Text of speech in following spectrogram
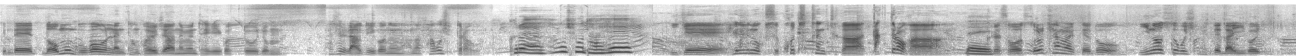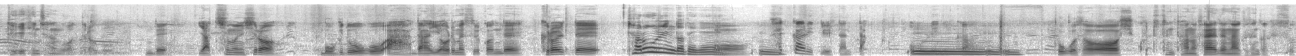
근데 너무 무거운 랜턴 걸지 않으면 되게 이것도 좀 사실 나도 이거는 하나 사고 싶더라고 그래, 하고 싶은 거 다 해. 이게 헬리녹스 코치 텐트가 딱 들어가 네. 그래서 솔캠 할 때도 이너 쓰고 싶을 때 나 이거 되게 괜찮은 것 같더라고 근데 야침은 싫어 모기도 오고 아 나 여름에 쓸 건데 그럴 때 잘 어울린다, 되게. 어, 음. 색깔이 일단 딱 어울리니까 음, 음, 음. 보고서 어, 씨 cot 텐트 하나 사야 되나 그 생각했어.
